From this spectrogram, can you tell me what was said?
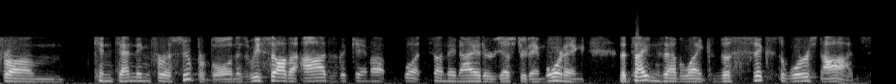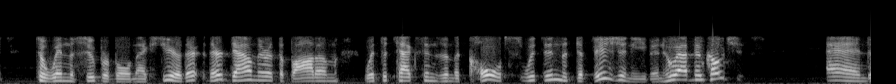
from contending for a Super Bowl. And as we saw the odds that came up, what Sunday night or yesterday morning, the Titans have like the sixth worst odds to win the Super Bowl next year. They're they're down there at the bottom with the Texans and the Colts within the division even who have new coaches. And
